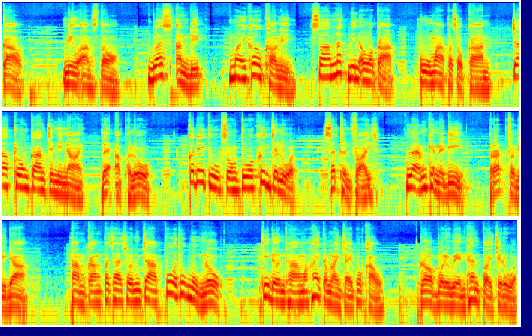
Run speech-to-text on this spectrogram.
1969 นิวอัมสตอง บลัสอันดิต ไมเคิลคอลินสามนักบินอวกาศ ผู้มากประสบการณ์ จากโครงการเจนินาย และอัพอลโล ก็ได้ถูกส่งตัวขึ้นจรวด Saturn V แหลมเคนเนดี รัฐฟลอริดาท่ามกลางประชาชนจากทั่วทุกมุมโลก ที่เดินทางมาให้กำลังใจพวกเขา รอบบริเวณแท่นปล่อยจรวด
